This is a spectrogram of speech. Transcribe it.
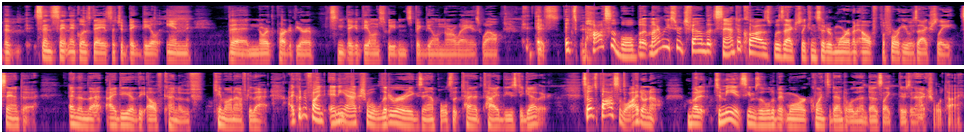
that since St. Nicholas Day is such a big deal in the north part of Europe, it's a big deal in Sweden, it's a big deal in Norway as well. it's it's possible, but my research found that Santa Claus was actually considered more of an elf before he was actually Santa. And then that idea of the elf kind of came on after that. I couldn't find any hmm. actual literary examples that kind of tied these together. So it's possible. I don't know. But it, to me, it seems a little bit more coincidental than it does like there's an actual tie.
